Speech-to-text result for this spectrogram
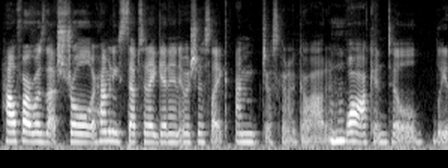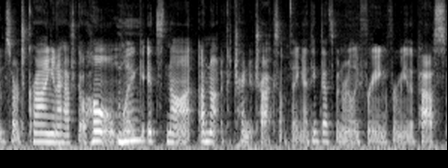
how far was that stroll, or how many steps did I get in. It was just like I'm just gonna go out and mm-hmm. walk until Liam starts crying and I have to go home. Mm-hmm. Like it's not. I'm not trying to track something. I think that's been really freeing for me the past.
